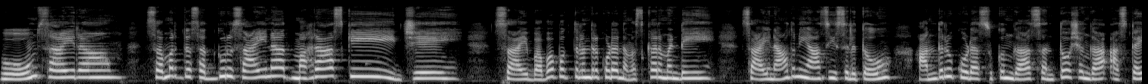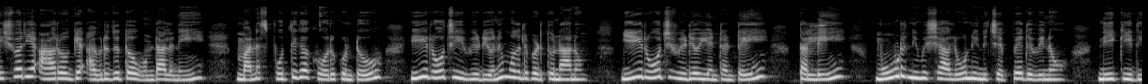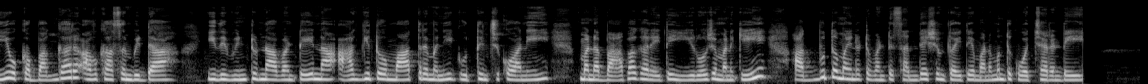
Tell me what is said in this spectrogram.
ఓం సాయిరామ్. సమర్థ సద్గురు సాయినాథ్ మహారాజ్కి జై. సాయిబాబా భక్తులందరూ కూడా నమస్కారం అండి సాయినాథుని ఆశీస్సులతో అందరూ కూడా సుఖంగా సంతోషంగా అష్టైశ్వర్య ఆరోగ్య అభివృద్ధితో ఉండాలని మనస్ఫూర్తిగా కోరుకుంటూ ఈరోజు ఈ వీడియోని మొదలు పెడుతున్నాను. ఈరోజు వీడియో ఏంటంటే తల్లి మూడు నిమిషాలు నేను చెప్పేది విను. నీకు ఇది ఒక బంగారు అవకాశం బిడ్డ. ఇది వింటున్నావంటే నా ఆజ్ఞతో మాత్రమని గుర్తించుకో అని మన బాబాగారైతే ఈరోజు ఈరోజు మనకి అద్భుతమైనటువంటి సందేశంతో అయితే మన ముందుకు వచ్చారండి.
